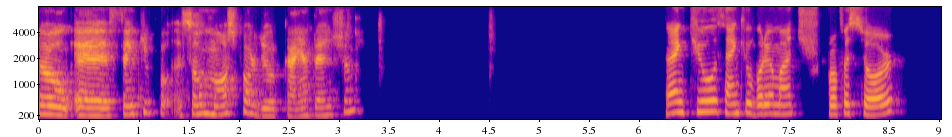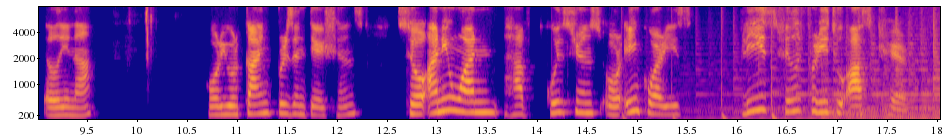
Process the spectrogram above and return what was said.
So uh, thank you so much for your kind attention. Thank you. Thank you very much, Professor Elena, for your kind presentations. So anyone have questions or inquiries, please feel free to ask her.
